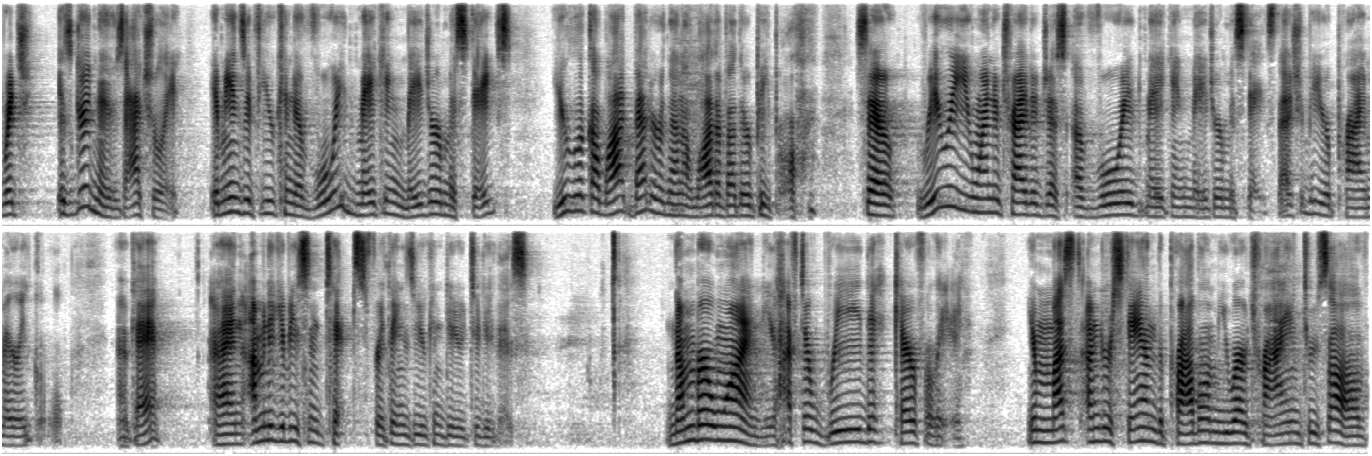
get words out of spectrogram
which is good news, actually. It means if you can avoid making major mistakes, you look a lot better than a lot of other people. so really you want to try to just avoid making major mistakes. That should be your primary goal, okay? And I'm going to give you some tips for things you can do to do this. Number one, you have to read carefully. You must understand the problem you are trying to solve,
